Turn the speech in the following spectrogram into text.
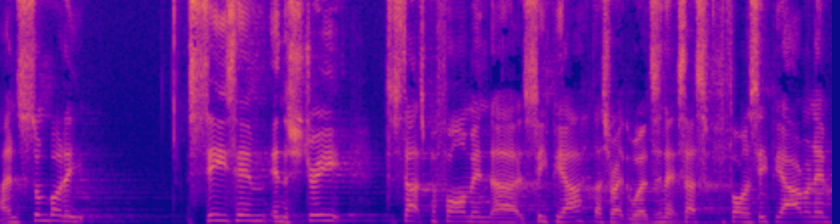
and somebody sees him in the street, starts performing uh, CPR. That's right, the words, isn't it? Starts performing CPR on him.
